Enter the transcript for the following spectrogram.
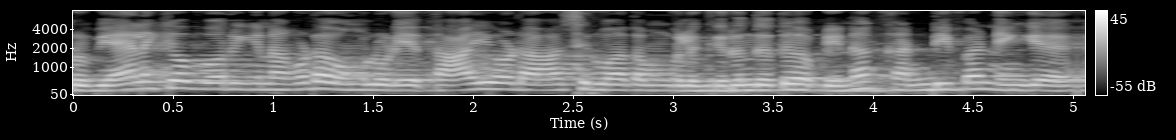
ஒரு வேலைக்கோ போகிறீங்கன்னா கூட உங்களுடைய தாயோட ஆசீர்வாதம் உங்களுக்கு இருந்தது அப்படின்னா கண்டிப்பாக நீங்கள்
